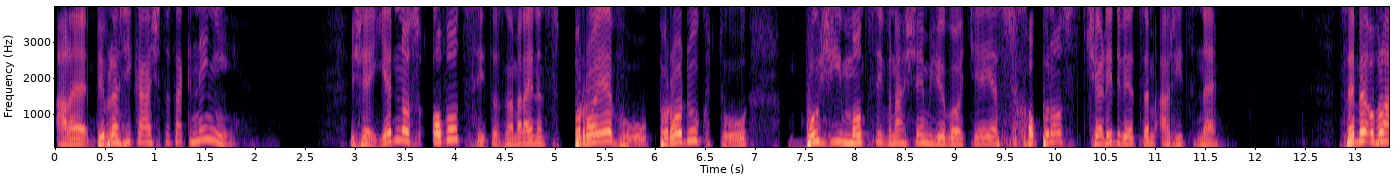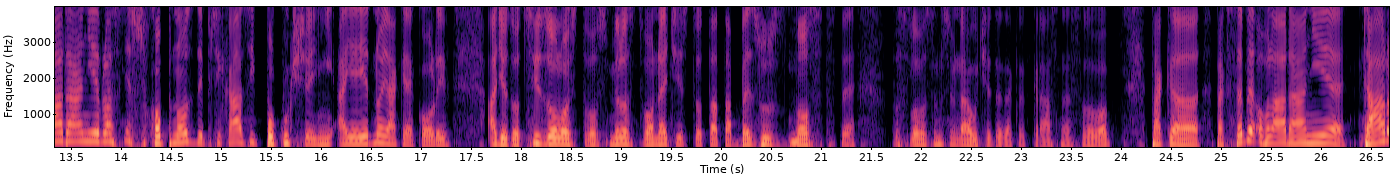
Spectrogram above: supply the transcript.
Ale Bible říká, že to tak není že jedno z ovocí, to znamená jeden z projevů, produktů boží moci v našem životě je schopnost čelit věcem a říct ne. Sebeovládání je vlastně schopnost, kdy přichází pokušení a je jedno jakékoliv, ať je to cizoložstvo, smilstvo, nečistota, ta bezuzdnost, to, je, to slovo si musím naučit, to je takové krásné slovo, tak, eh, tak sebeovládání je dar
